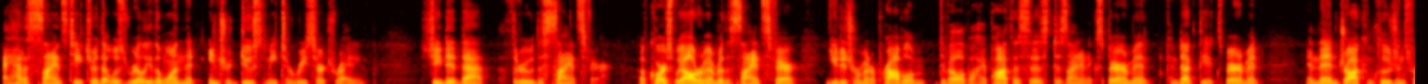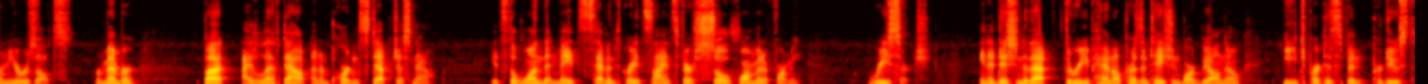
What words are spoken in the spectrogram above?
I had a science teacher that was really the one that introduced me to research writing. She did that through the science fair. Of course, we all remember the science fair. You determine a problem, develop a hypothesis, design an experiment, conduct the experiment, and then draw conclusions from your results. Remember? But I left out an important step just now. It's the one that made 7th grade science fair so formative for me research. In addition to that three panel presentation board we all know, each participant produced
